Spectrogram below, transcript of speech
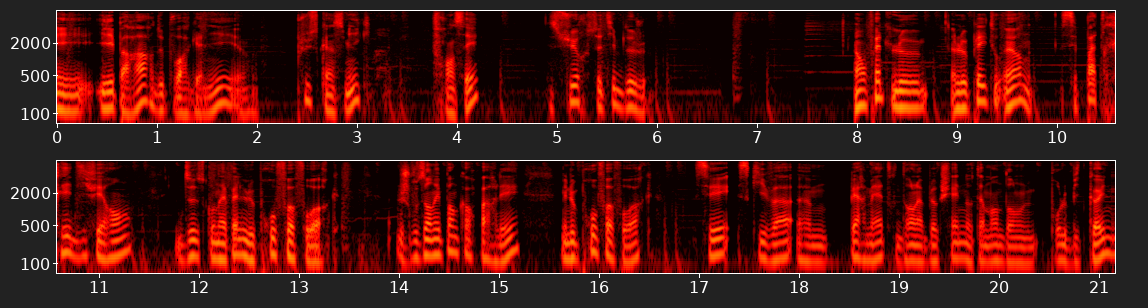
Et il n'est pas rare de pouvoir gagner plus qu'un SMIC français sur ce type de jeu. En fait, le, play to earn, c'est pas très différent de ce qu'on appelle le proof of work. Je vous en ai pas encore parlé, mais le proof of work, c'est ce qui va permettre dans la blockchain, notamment pour le Bitcoin,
